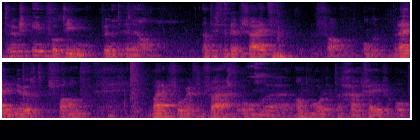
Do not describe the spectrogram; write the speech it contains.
Drugsinfoteam.nl Dat is de website van onder Breider Jeugd, Spannend, waar ik voor werd gevraagd om uh, antwoorden te gaan geven op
